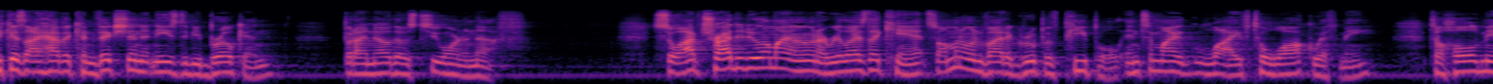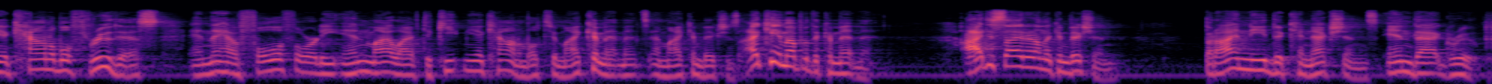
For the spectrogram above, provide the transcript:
because I have a conviction it needs to be broken, but I know those two aren't enough. So I've tried to do it on my own. I realized I can't. So I'm going to invite a group of people into my life to walk with me, to hold me accountable through this. And they have full authority in my life to keep me accountable to my commitments and my convictions. I came up with the commitment, I decided on the conviction, but I need the connections in that group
